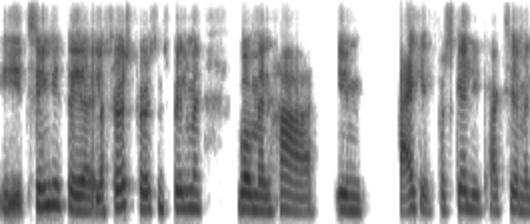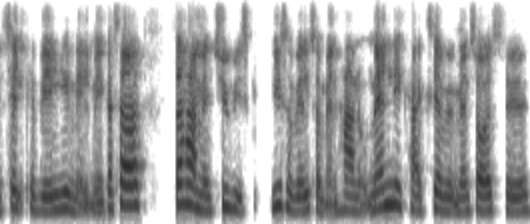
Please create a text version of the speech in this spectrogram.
i et single player eller first person spil, men hvor man har en række forskellige karakterer, man selv kan vælge imellem. Ikke? Og så, så har man typisk, lige så vel som man har nogle mandlige karakterer, vil man så også øh,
